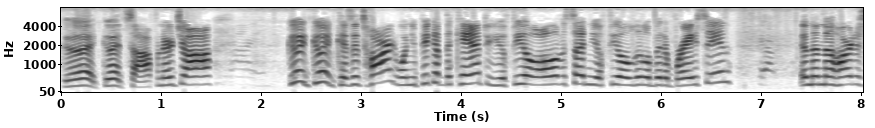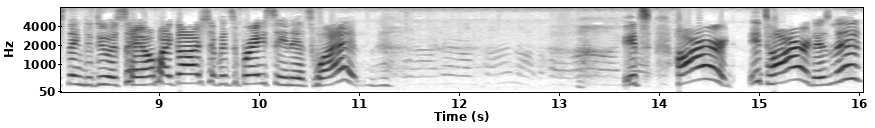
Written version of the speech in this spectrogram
Good, good. Soften her jaw. Good, good, because it's hard. When you pick up the canter, you feel all of a sudden you'll feel a little bit of bracing. And then the hardest thing to do is say, oh my gosh, if it's bracing, it's what? It's hard. It's hard, isn't it?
